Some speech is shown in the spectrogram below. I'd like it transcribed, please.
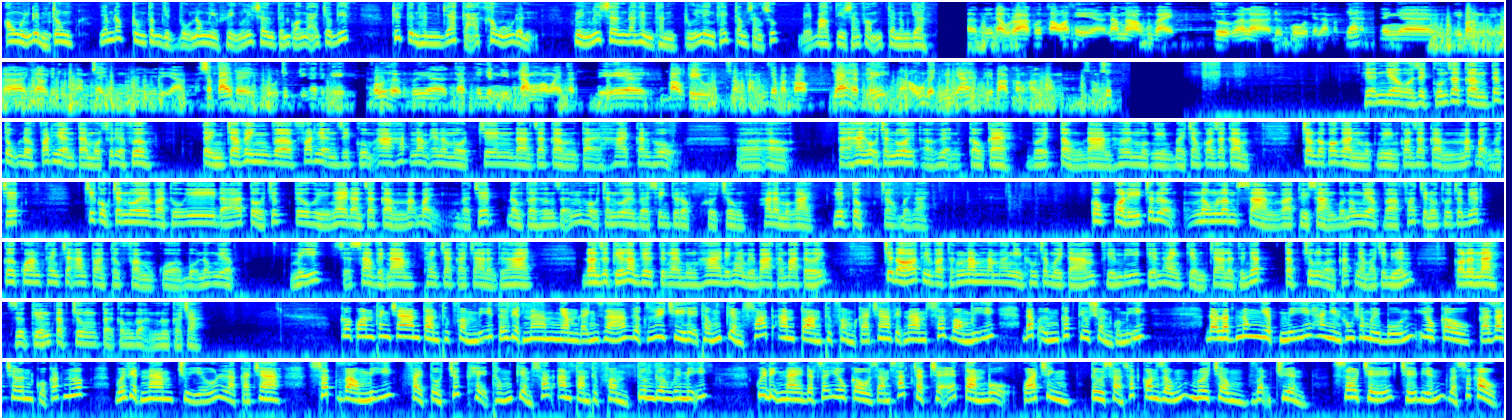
Ông Nguyễn Đình Trung, Giám đốc Trung tâm Dịch vụ Nông nghiệp huyện Lý Sơn, tỉnh Quảng Ngãi cho biết, trước tình hình giá cả không ổn định, huyện Lý Sơn đang hình thành chuỗi liên kết trong sản xuất để bao tiêu sản phẩm cho nông dân. Cái đầu ra của tỏi thì năm nào cũng vậy, thường là được mùa thì làm mất giá nên ờ, ủy ban huyện đã giao cho trung tâm xây dựng cái đề án sắp tới đây tổ chức triển khai thực hiện phối hợp với ờ, các cái doanh nghiệp trong và ngoài tỉnh để bao tiêu sản phẩm cho bà con giá hợp lý ổn định cái giá để bà con an tâm sản xuất Hiện nhiều ổ dịch cúm gia cầm tiếp tục được phát hiện tại một số địa phương. Tỉnh Trà Vinh vừa phát hiện dịch cúm AH5N1 trên đàn gia cầm tại hai căn hộ ờ, ở tại hai hộ chăn nuôi ở huyện Cầu Kè với tổng đàn hơn 1.700 con gia cầm, trong đó có gần 1.000 con gia cầm mắc bệnh và chết. Chi cục chăn nuôi và thú y đã tổ chức tiêu hủy ngay đàn gia cầm mắc bệnh và chết, đồng thời hướng dẫn hộ chăn nuôi vệ sinh tiêu độc khử trùng hai lần một ngày liên tục trong 7 ngày. Cục Quản lý Chất lượng Nông lâm sản và Thủy sản Bộ Nông nghiệp và Phát triển Nông thôn cho biết, Cơ quan Thanh tra An toàn Thực phẩm của Bộ Nông nghiệp Mỹ sẽ sang Việt Nam thanh tra cá tra lần thứ hai. Đoàn dự kiến làm việc từ ngày 2 đến ngày 13 tháng 3 tới. Trước đó thì vào tháng 5 năm 2018, phía Mỹ tiến hành kiểm tra lần thứ nhất tập trung ở các nhà máy chế biến, còn lần này dự kiến tập trung tại công đoạn nuôi cá tra. Cơ quan Thanh tra An toàn Thực phẩm Mỹ tới Việt Nam nhằm đánh giá việc duy trì hệ thống kiểm soát an toàn thực phẩm cá tra Việt Nam xuất vào Mỹ đáp ứng các tiêu chuẩn của Mỹ. Đạo luật nông nghiệp Mỹ 2014 yêu cầu cá da trơn của các nước với Việt Nam chủ yếu là cá tra xuất vào Mỹ phải tổ chức hệ thống kiểm soát an toàn thực phẩm tương đương với Mỹ. Quy định này đặt ra yêu cầu giám sát chặt chẽ toàn bộ quá trình từ sản xuất con giống, nuôi trồng, vận chuyển, sơ chế, chế biến và xuất khẩu.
